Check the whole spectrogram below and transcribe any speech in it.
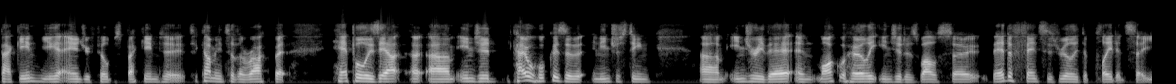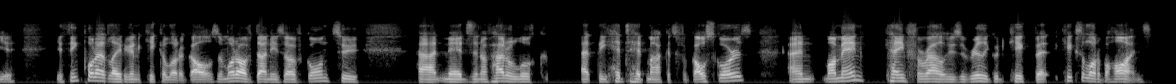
back in. You get Andrew Phillips back in to, to come into the ruck. But Heppell is out uh, um, injured. Cale Hooker's a, an interesting um, injury there, and Michael Hurley injured as well. So their defence is really depleted. So you you think Port Adelaide are going to kick a lot of goals. And what I've done is I've gone to uh, Neds and I've had a look at the head-to-head markets for goal scorers. And my man Kane Farrell, who's a really good kick, but kicks a lot of behinds.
